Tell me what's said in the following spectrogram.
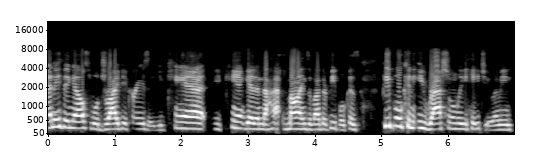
anything else will drive you crazy. You can't you can't get in the minds of other people because people can irrationally hate you. I mean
